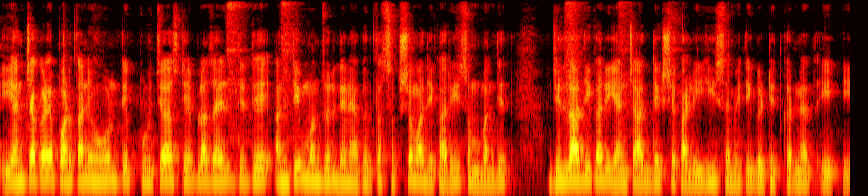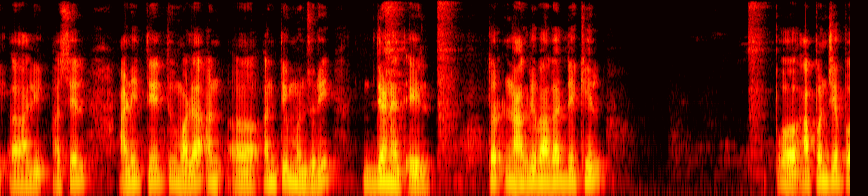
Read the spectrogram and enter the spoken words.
यांच्याकडे पडताळणी होऊन ते पुढच्या स्टेपला जाईल. तिथे अंतिम मंजुरी देण्याकरिता सक्षम अधिकारी संबंधित जिल्हाधिकारी यांच्या अध्यक्षतेखाली ही समिती गठीत करण्यात ये- आली असेल आणि ते तुम्हाला अन अंतिम मंजुरी देण्यात येईल. तर नागरी भागात देखील आपण जे प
